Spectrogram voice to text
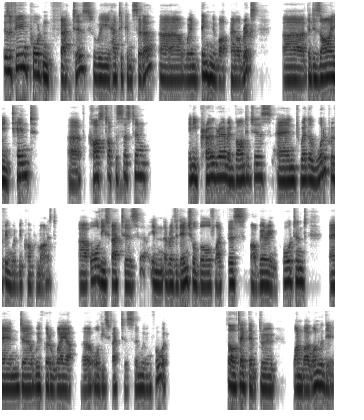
There's a few important factors we had to consider uh, when thinking about panel bricks. Uh, the design intent, uh, the cost of the system, any program advantages, and whether waterproofing would be compromised. Uh, all these factors in a residential build like this are very important, and uh, we've got to weigh up uh, all these factors moving forward. So I'll take them through one by one with you.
